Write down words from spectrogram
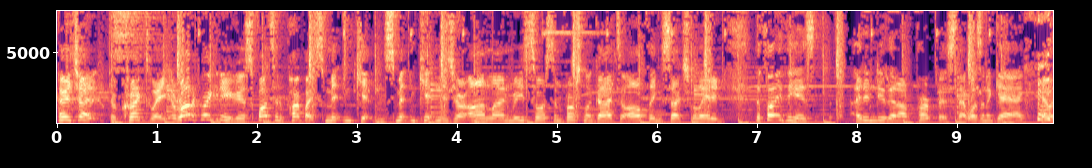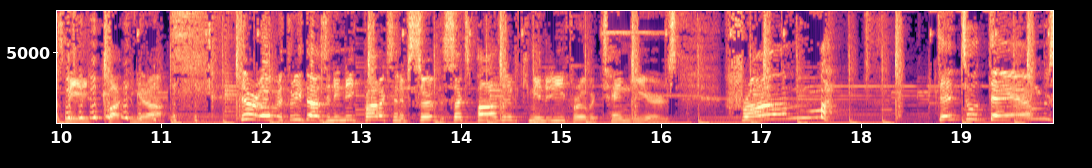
Let me try it the correct way. Erotic Awakening is sponsored in part by Smitten Kitten. Smitten Kitten is your online resource and personal guide to all things sex related. The funny thing is, I didn't do that on purpose. That wasn't a gag. That was me fucking it up. There are over 3,000 unique products and have served the sex positive community for over 10 years. From dental dams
